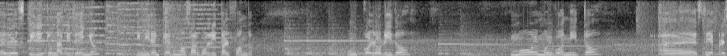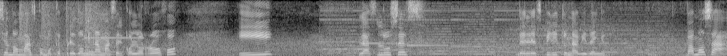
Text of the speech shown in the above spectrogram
El espíritu navideño. Y miren qué hermoso arbolito al fondo. Un colorido muy, muy bonito. Ah, estoy apreciando más como que predomina más el color rojo. Y las luces del espíritu navideño. Vamos a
